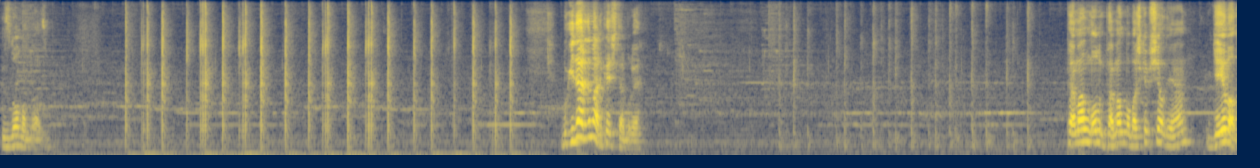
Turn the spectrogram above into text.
Hızlı olmam lazım. Bu gider değil mi arkadaşlar buraya? Pem alma oğlum Pem alma başka bir şey al ya. Gale al.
